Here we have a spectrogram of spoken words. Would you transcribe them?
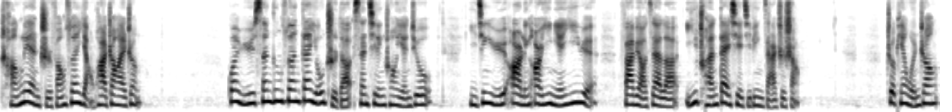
长链脂肪酸氧化障碍症。关于三庚酸甘油酯的三期临床研究，已经于二零二一年一月发表在了《遗传代谢疾病杂志》上。这篇文章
